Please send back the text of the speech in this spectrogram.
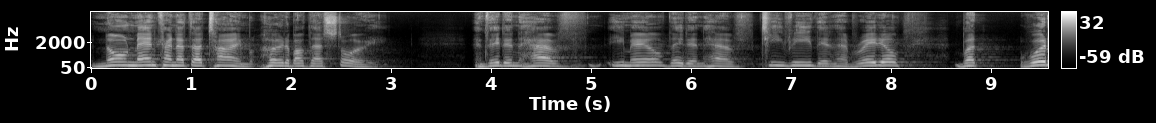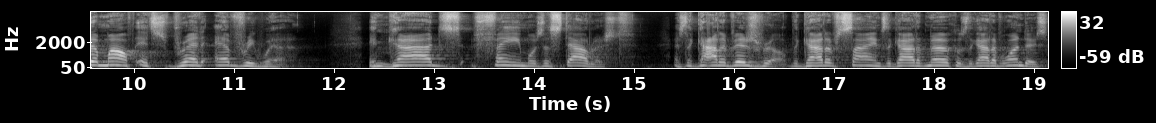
Known mankind at that time heard about that story. And they didn't have email, they didn't have TV, they didn't have radio, but word of mouth, it spread everywhere. And God's fame was established as the God of Israel, the God of signs, the God of miracles, the God of wonders.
